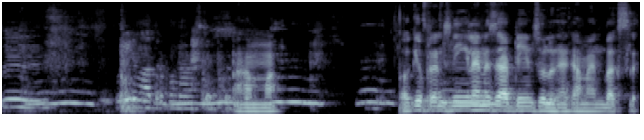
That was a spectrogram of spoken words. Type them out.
ம். ஓகே ஃப்ரெண்ட்ஸ் நீங்களே என்ன சாப்பிட்டீங்கன்னு சொல்லுங்கள் கமெண்ட் பாக்ஸில்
